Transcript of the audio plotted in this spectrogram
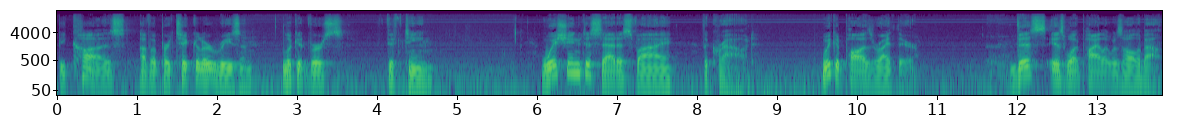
because of a particular reason. Look at verse 15 wishing to satisfy the crowd. We could pause right there. This is what Pilate was all about.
